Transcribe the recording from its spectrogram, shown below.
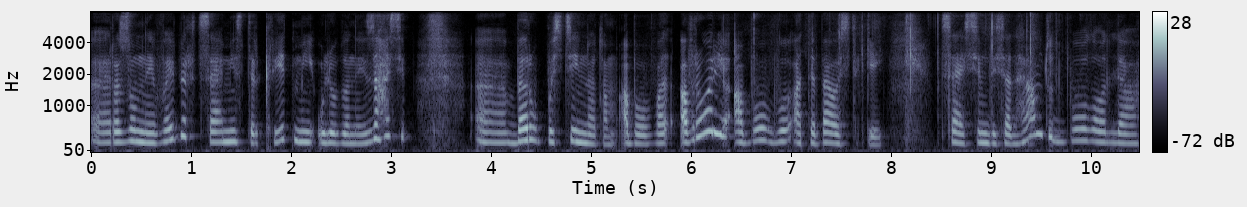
Е, Розумний вибір це містер Кріт, мій улюблений засіб. Е, Беру постійно там або в Аврорі, або в АТБ ось такий. Це 70 грам тут було для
